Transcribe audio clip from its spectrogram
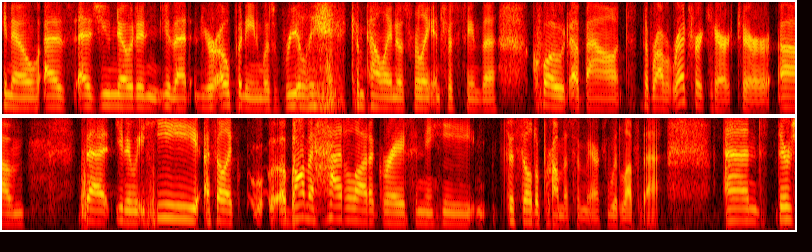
You know, as as you noted, you know, that your opening was really compelling. It was really interesting. The quote about the Robert Redford character. Um, that you know he I felt like Obama had a lot of grace and he fulfilled a promise of America. We love that. And there's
